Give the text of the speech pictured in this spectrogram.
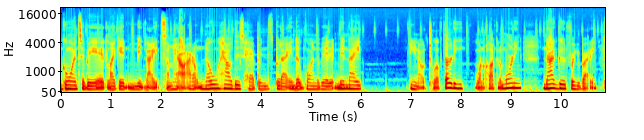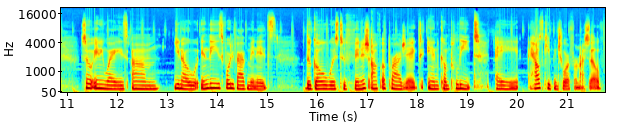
going to bed like at midnight somehow. I don't know how this happens, but I end up going to bed at midnight, you know, 12:30, 1 o'clock in the morning. Not good for your body. So, anyways, um, you know, in these 45 minutes, the goal was to finish off a project and complete a housekeeping chore for myself.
